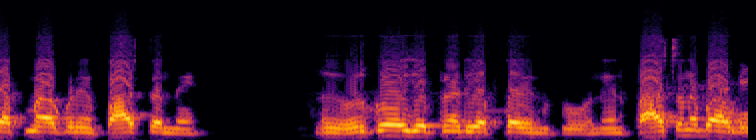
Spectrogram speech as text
చెప్పమాకు నేను పాస్టర్ని నువ్వు ఎవరికో చెప్పినట్టు చెప్తావు ఎందుకు? నేను పాస్టర్ని బాబు.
